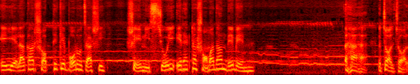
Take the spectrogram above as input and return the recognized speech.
এই এলাকার সব থেকে বড় চাষি। সে নিশ্চয়ই এর একটা সমাধান দেবেন। হ্যাঁ হ্যাঁ চল চল।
